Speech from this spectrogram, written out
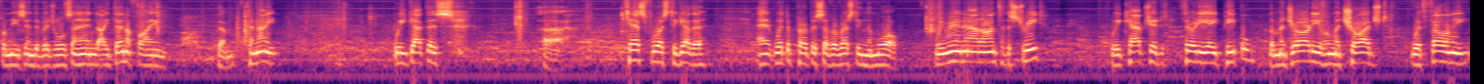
from these individuals and identifying them. Tonight, we got this uh, task force together and with the purpose of arresting them all. We ran out onto the street. We captured 38 people. The majority of them are charged with felony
